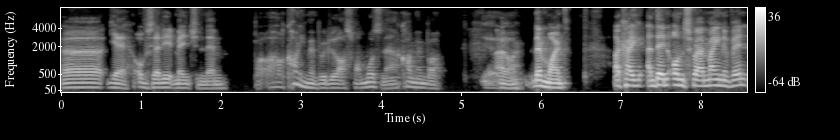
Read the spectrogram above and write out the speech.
Uh, yeah. Obviously, I didn't mention them, but oh, I can't even remember who the last one was. Now I can't remember. Yeah. I. Never mind. Okay, and then on to our main event,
